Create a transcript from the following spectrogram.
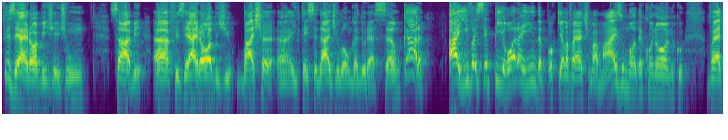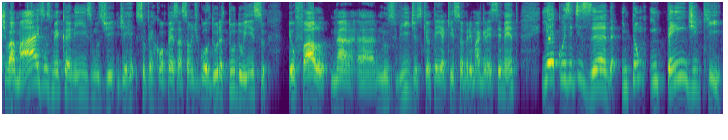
fizer aeróbio em jejum, sabe? Uh, fizer aeróbio de baixa uh, intensidade e longa duração, cara, Aí vai ser pior ainda, porque ela vai ativar mais o modo econômico, vai ativar mais os mecanismos de, de supercompensação de gordura, tudo isso eu falo na, uh, nos vídeos que eu tenho aqui sobre emagrecimento, e a coisa desanda. Então entende que,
